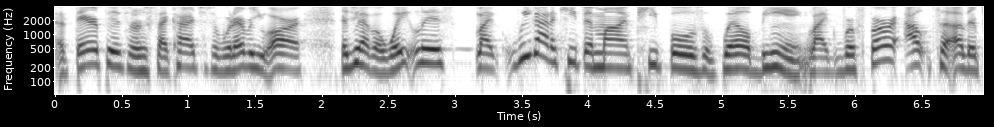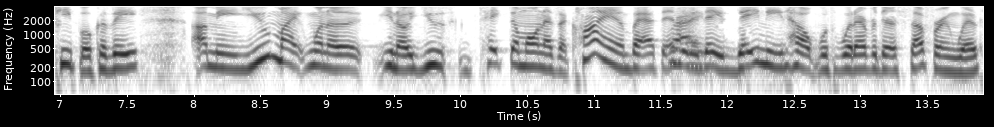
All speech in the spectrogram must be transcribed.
a, therapist or a psychiatrist or whatever you are that you have a wait list like we got to keep in mind people's well-being. Like refer out to other people because they i mean you might want to you know use take them on as a client but at the end right. of the day they need help with whatever they're suffering with.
